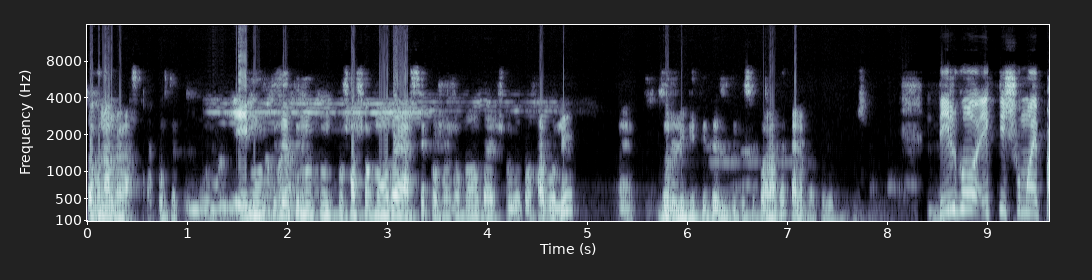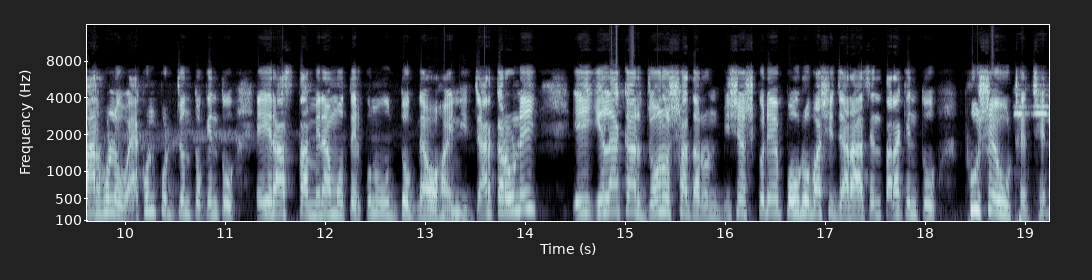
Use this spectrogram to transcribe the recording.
তখন আমরা রাস্তাটা করতে পারি। এই মুহূর্তে যেহেতু নতুন প্রশাসক মহোদয় আসছে, প্রশাসক মহোদয়ের সঙ্গে কথা বলে জরুরি ভিত্তিতে যদি কিছু করা যায়, তাহলে আমরা করে দীর্ঘ একটি সময় পার হলেও এখন পর্যন্ত কিন্তু এই রাস্তা মেরামতের কোনো উদ্যোগ নেওয়া হয়নি। যার কারণেই এই এলাকার জনসাধারণ, বিশেষ করে পৌরবাসী যারা আছেন, তারা কিন্তু ফুসে উঠেছেন।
